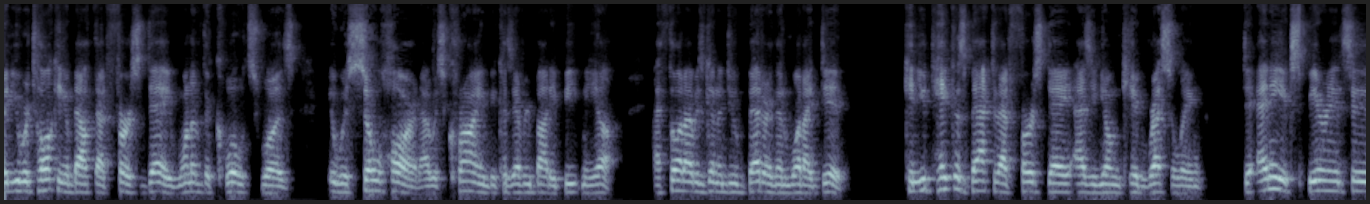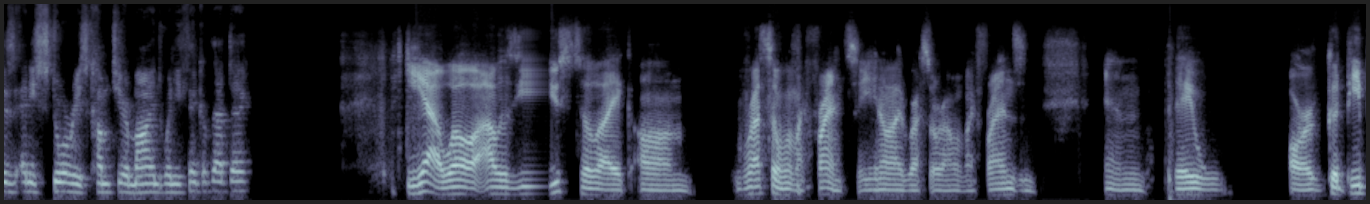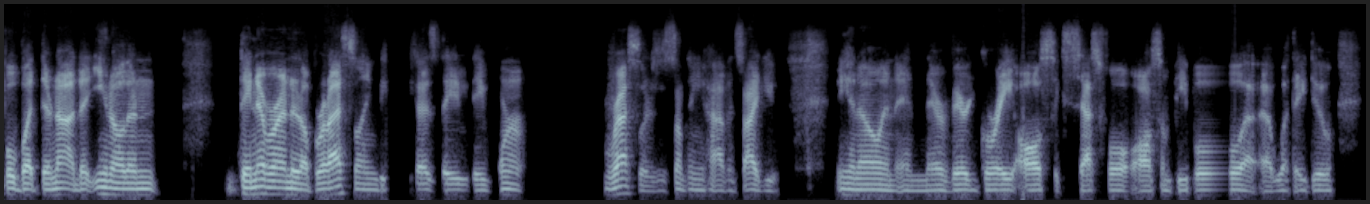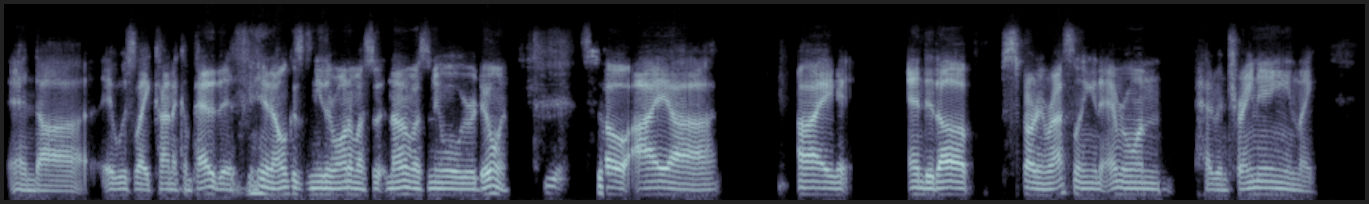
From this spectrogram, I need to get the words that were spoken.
when you were talking about that first day, one of the quotes was, It was so hard. I was crying because everybody beat me up. I thought I was going to do better than what I did. Can you take us back to that first day as a young kid wrestling? Do any experiences, any stories come to your mind when you think of that day? Yeah, well, I was used to like um wrestle with my friends. You know, I wrestle around with my friends and and they are good people, but they're not that you know, they're they never ended up wrestling because they they weren't wrestlers it's something you have inside you you know and and they're very great all successful awesome people at, at what they do and uh it was like kind of competitive you know because neither one of us none of us knew what we were doing yeah. so i uh i ended up starting wrestling and everyone had been training and like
